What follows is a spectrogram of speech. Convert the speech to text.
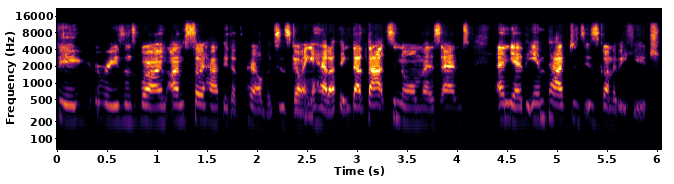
big reasons why I'm, I'm so happy that the Paralympics is going ahead. I think that that's enormous, and and yeah, the impact is, is going to be huge.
